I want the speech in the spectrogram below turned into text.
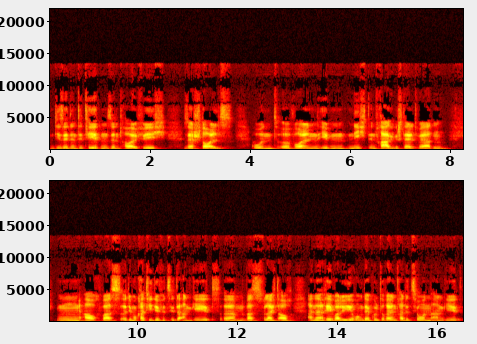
diese Identitäten sind häufig sehr stolz und äh, wollen eben nicht in Frage gestellt werden. Mh, auch was äh, Demokratiedefizite angeht, ähm, was vielleicht auch eine Revaluierung der kulturellen Traditionen angeht,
